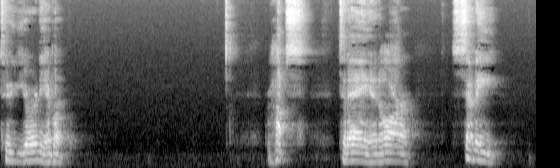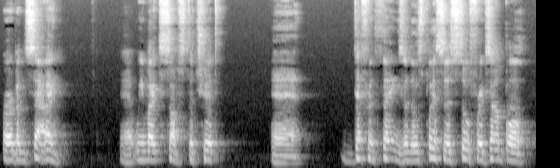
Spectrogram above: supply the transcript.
to your neighbour. Perhaps today in our semi urban setting, uh, we might substitute uh, different things in those places. So, for example,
